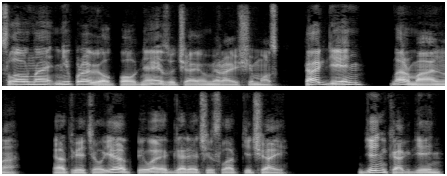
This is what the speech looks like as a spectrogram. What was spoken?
словно не провел полдня, изучая умирающий мозг. «Как день?» «Нормально», — ответил я, отпивая горячий сладкий чай. «День как день.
